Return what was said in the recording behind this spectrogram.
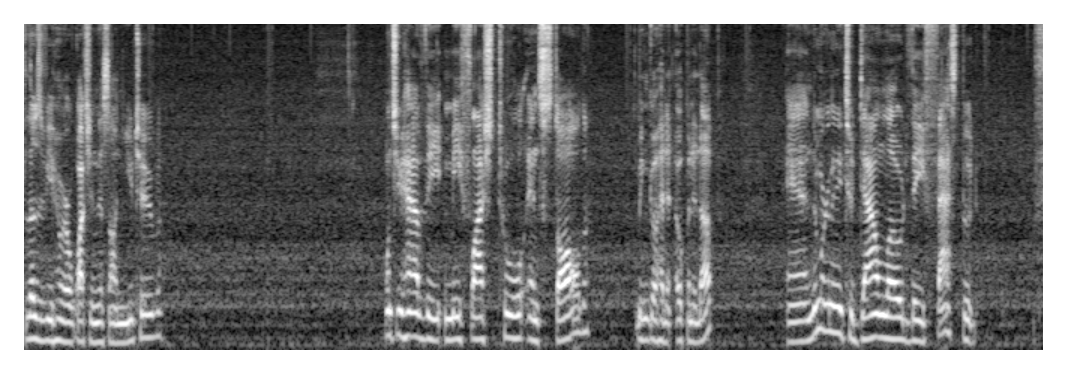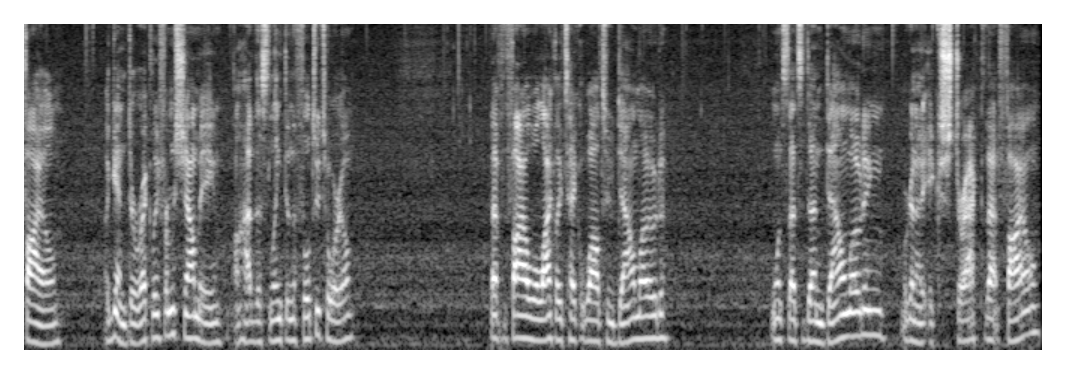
for those of you who are watching this on YouTube. Once you have the Mi Flash tool installed, we can go ahead and open it up. And then we're going to need to download the Fastboot file, again, directly from Xiaomi. I'll have this linked in the full tutorial. That file will likely take a while to download. Once that's done downloading, we're going to extract that file.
